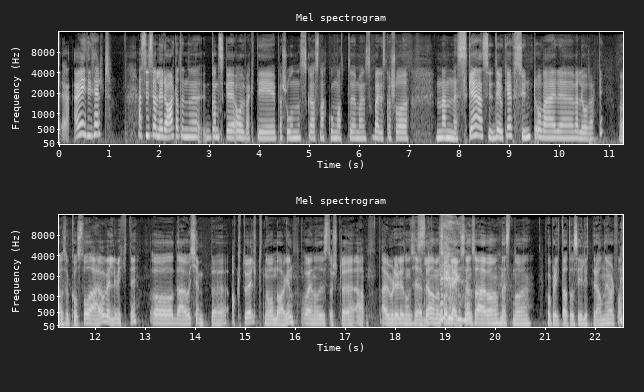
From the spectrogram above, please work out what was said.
Jeg vet ikke helt. Jeg syns det er veldig rart at en ganske overvektig person skal snakke om at man bare skal se mennesket. Det er jo ikke sunt å være eh, veldig overvektig. Nei, altså Kosthold er jo veldig viktig, og det er jo kjempeaktuelt nå om dagen. Og en av de største ja, Det blir jo litt sånn kjedelig, da, men som legestudent så er jo nesten forplikta til å si litt, rann, i hvert fall.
